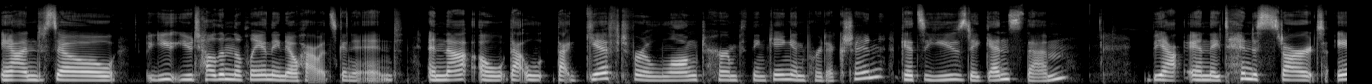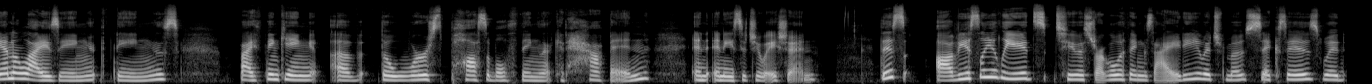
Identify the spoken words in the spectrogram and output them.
And so you you tell them the plan, they know how it's going to end. And that oh that that gift for long-term thinking and prediction gets used against them. Yeah, and they tend to start analyzing things by thinking of the worst possible thing that could happen in any situation. This obviously leads to a struggle with anxiety, which most sixes would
